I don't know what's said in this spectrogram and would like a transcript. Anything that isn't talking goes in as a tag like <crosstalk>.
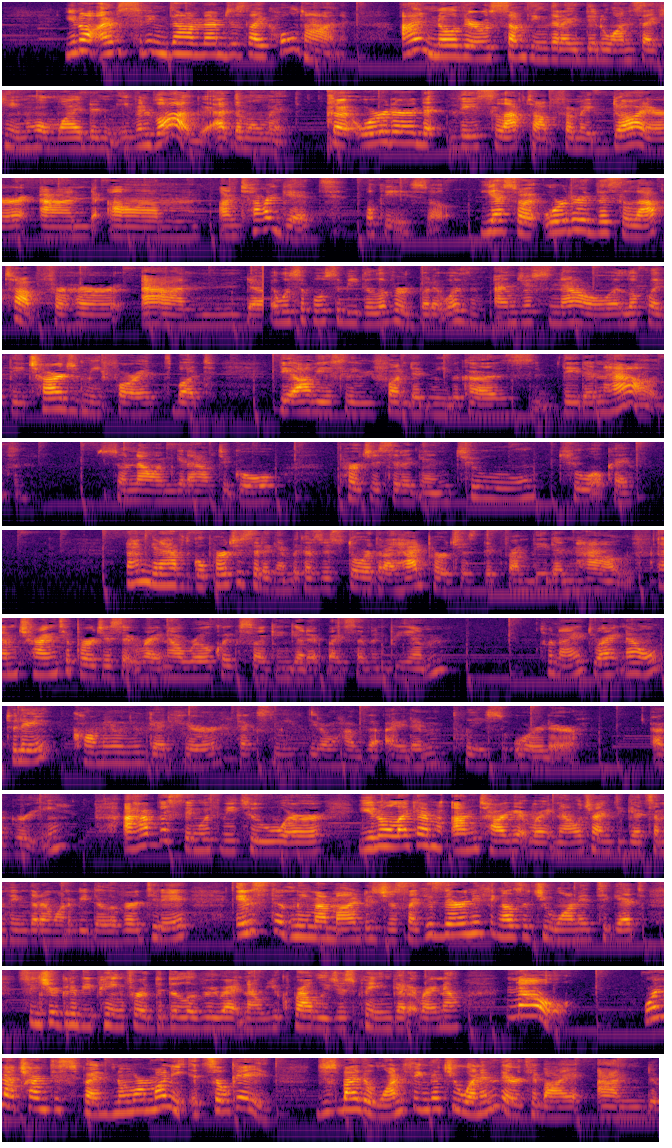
You know, I'm sitting down and I'm just like, hold on. I know there was something that I did once I came home why I didn't even vlog at the moment. So I ordered this laptop for my daughter and um on Target. Okay, so yeah, so I ordered this laptop for her and uh, it was supposed to be delivered, but it wasn't. And just now it looked like they charged me for it, but they obviously refunded me because they didn't have. So now I'm gonna have to go purchase it again. Two, two, okay. I'm gonna have to go purchase it again because the store that I had purchased it from they didn't have. I'm trying to purchase it right now real quick so I can get it by 7 p.m. tonight, right now, today. Call me when you get here. Text me if they don't have the item. Place order. Agree. I have this thing with me too where, you know, like I'm on Target right now trying to get something that I want to be delivered today. Instantly my mind is just like, is there anything else that you wanted to get? Since you're going to be paying for the delivery right now, you could probably just pay and get it right now. No, we're not trying to spend no more money. It's okay. Just buy the one thing that you went in there to buy and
